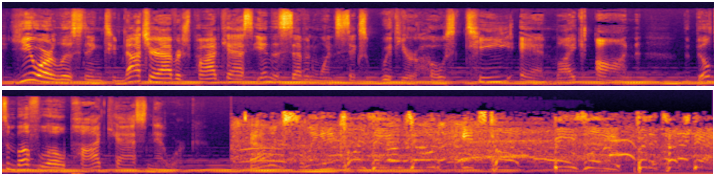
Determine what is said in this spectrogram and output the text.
You are listening to Not Your Average Podcast in the 716 with your host T and Mike on the Built in Buffalo Podcast Network. Allen slinging it towards the end zone. It's caught. Beasley for the touchdown.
